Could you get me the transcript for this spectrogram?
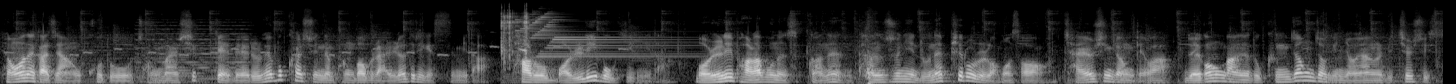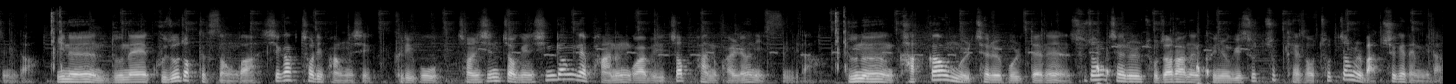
병원에 가지 않고도 정말 쉽게 뇌를 회복할 수 있는 방법을 알려드리겠습니다. 바로 멀리 보기입니다. 멀리 바라보는 습관은 단순히 눈의 피로를 넘어서 자율신경계와 뇌 건강에도 긍정적인 영향을 미칠 수 있습니다. 이는 눈의 구조적 특성과 시각 처리 방식, 그리고 전신적인 신경계 반응과 밀접한 관련이 있습니다. 눈은 가까운 물체를 볼 때는 수정체를 조절하는 근육이 수축해서 초점을 맞추게 됩니다.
